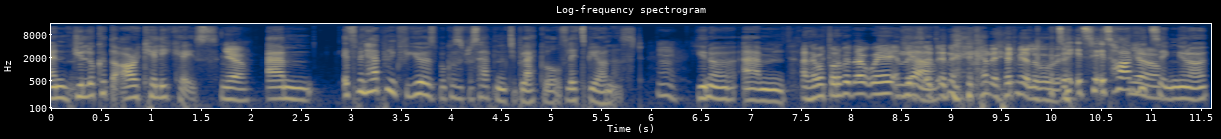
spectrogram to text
and you look at the R. Kelly case. Yeah. Um, it's been happening for years because it was happening to black girls. Let's be honest. You know, um, I never thought of it that way, and Yeah. it, it, it kind of hit me a little it's bit. it's, it's hard Yeah. hitting, you know.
